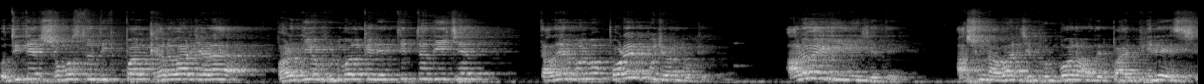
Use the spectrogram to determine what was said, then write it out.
অতীতের সমস্ত দিকপাল খেলোয়াড় যারা ভারতীয় ফুটবলকে নেতৃত্ব দিয়েছেন, তাদের বলব পরের প্রজন্মকে আরও এগিয়ে নিয়ে যেতে। আসুন আবার যে ফুটবল আমাদের পায়ে ফিরে এসছে।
